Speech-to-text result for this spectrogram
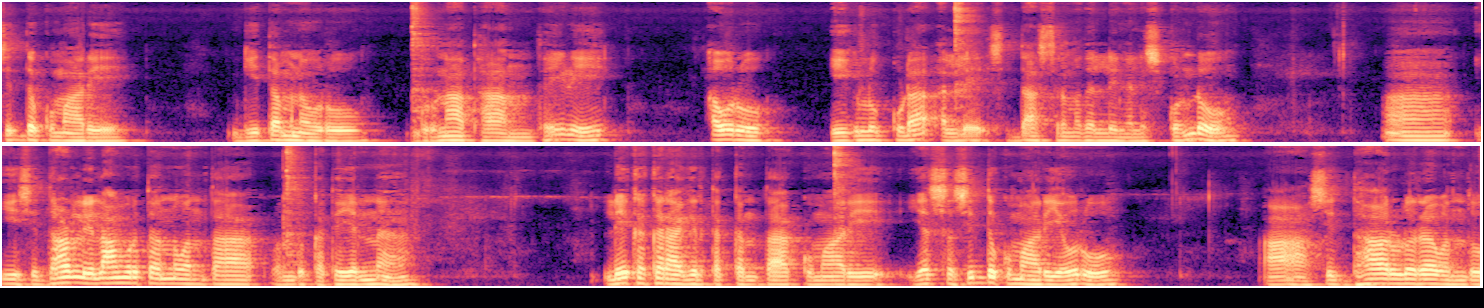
ಸಿದ್ಧಕುಮಾರಿ ಗೀತಮ್ಮನವರು ಗುರುನಾಥ ಅಂಥೇಳಿ ಅವರು ಈಗಲೂ ಕೂಡ ಅಲ್ಲಿ ಸಿದ್ಧಾಶ್ರಮದಲ್ಲಿ ನೆಲೆಸಿಕೊಂಡು ಈ ಸಿದ್ಧಾರ್ಥ ಲೀಲಾಮೃತ ಅನ್ನುವಂಥ ಒಂದು ಕಥೆಯನ್ನು ಲೇಖಕರಾಗಿರ್ತಕ್ಕಂಥ ಕುಮಾರಿ ಎಸ್ ಸಿದ್ಧಕುಮಾರಿಯವರು ಆ ಸಿದ್ಧಾರುಡರ ಒಂದು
